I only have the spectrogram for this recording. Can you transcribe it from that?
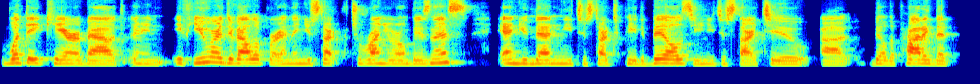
what they care about. I mean, if you are a developer and then you start to run your own business, and you then need to start to pay the bills, you need to start to uh, build a product that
